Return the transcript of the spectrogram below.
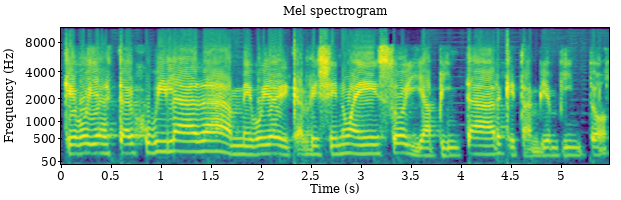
que voy a estar jubilada, me voy a dedicar de lleno a eso y a pintar, que también pinto,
